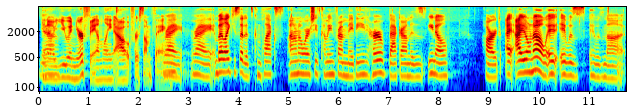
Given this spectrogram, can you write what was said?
you know, you and your family out for something. Right, right. But like you said, it's complex. I don't know where she's coming from. Maybe her background is, you know, hard. I, I don't know. It, it was it was not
